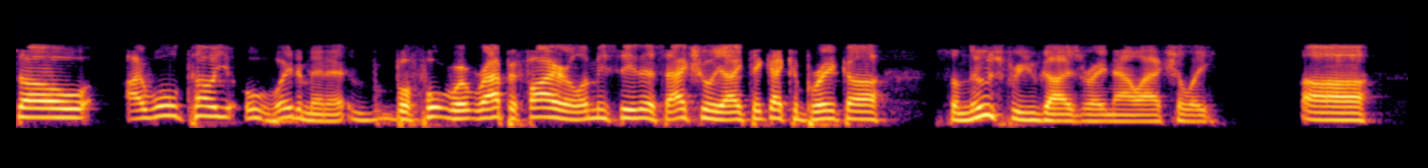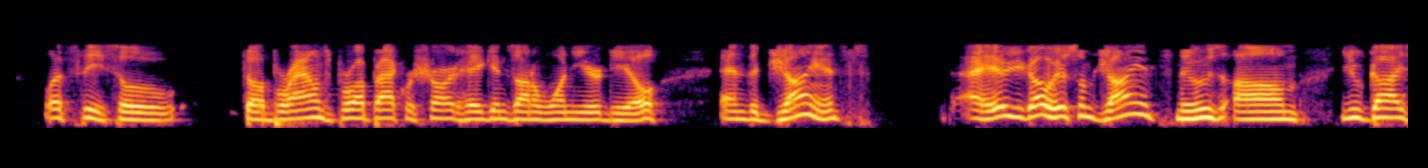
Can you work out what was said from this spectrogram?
so I will tell you oh wait a minute. Before we're rapid fire, let me see this. Actually, I think I could break uh some news for you guys right now actually. Uh let's see. So the Browns brought back Rashard Higgins on a one year deal and the Giants uh, here you go. Here's some Giants news. Um you guys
